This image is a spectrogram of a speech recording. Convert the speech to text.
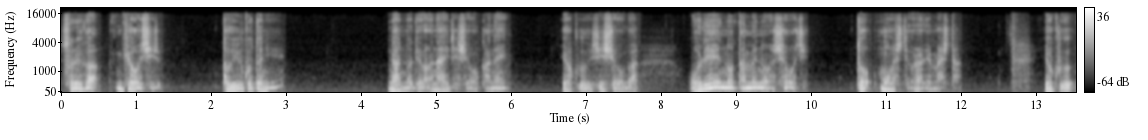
それが行じるということになるのではないでしょうかね。よく師匠がお礼のための生じと申しておられました。よく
